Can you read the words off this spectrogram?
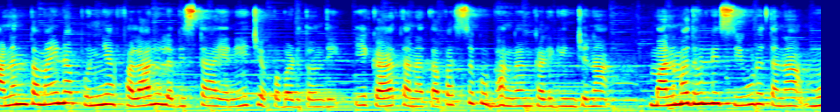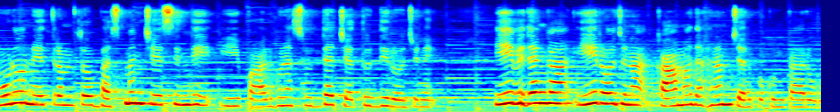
అనంతమైన పుణ్య ఫలాలు లభిస్తాయని చెప్పబడుతుంది. ఇక తన తపస్సుకు భంగం కలిగించిన మన్మధుణ్ణి శివుడు తన మూడో నేత్రంతో భస్మం చేసింది ఈ పాల్గొన శుద్ధ చతుర్థి రోజునే. ఈ విధంగా ఈ రోజున కామదహనం జరుపుకుంటారు.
